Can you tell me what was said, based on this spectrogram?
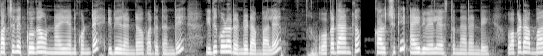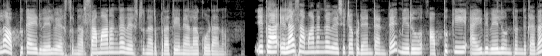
ఖర్చులు ఎక్కువగా ఉన్నాయి అనుకుంటే ఇది రెండవ పద్ధతి అండి. ఇది కూడా రెండు డబ్బాలే. ఒక దాంట్లో ఖర్చుకి ఐదు వేలు వేస్తున్నారండి. ఒక డబ్బాలో అప్పుకి ఐదు వేలు వేస్తున్నారు. సమానంగా వేస్తున్నారు ప్రతి నెల కూడాను. ఇక ఇలా సమానంగా వేసేటప్పుడు ఏంటంటే మీరు అప్పుకి ఐదు వేలు ఉంటుంది కదా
